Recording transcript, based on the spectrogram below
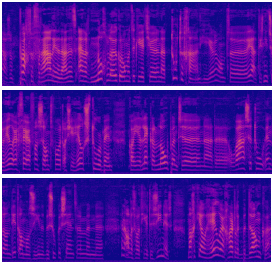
Nou, dat is een prachtig verhaal inderdaad. Het is eigenlijk nog leuker om het een keertje naartoe te gaan hier. Want eh, ja, het is niet zo heel erg ver van Zandvoort. Als je heel stoer bent, kan je lekker lopend eh, naar de oase toe. En dan dit allemaal zien, het bezoekerscentrum en, eh, en alles wat hier te zien is. Mag ik jou heel erg hartelijk bedanken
